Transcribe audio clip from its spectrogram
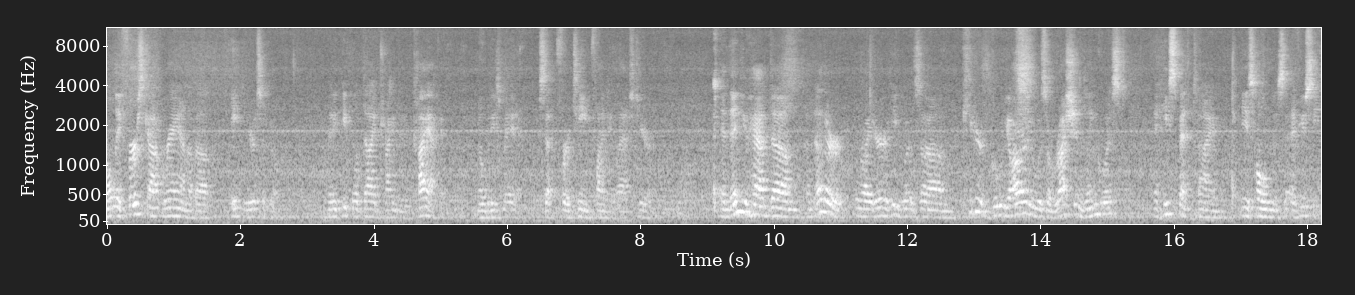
only first got ran about eight years ago. Many people have died trying to kayak it. Nobody's made it, except for a team finally last year. And then you had um, another writer, he was um, Peter Goullart, who was a Russian linguist, and he spent time, his home is, have you seen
